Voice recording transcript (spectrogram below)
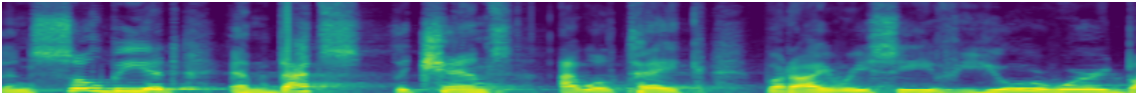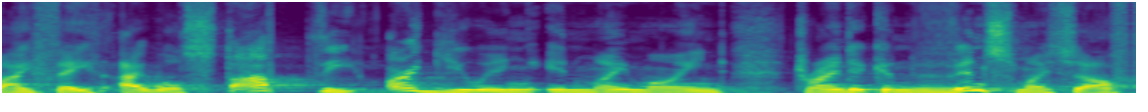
then so be it. And that's the chance I will take. But I receive your word by faith. I will stop the arguing in my mind, trying to convince myself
